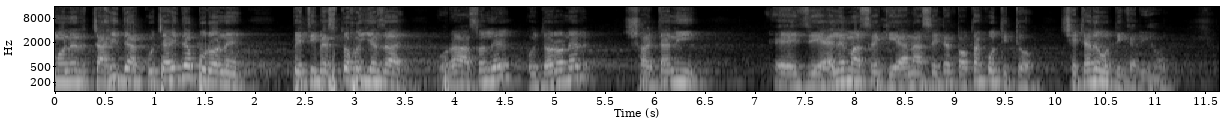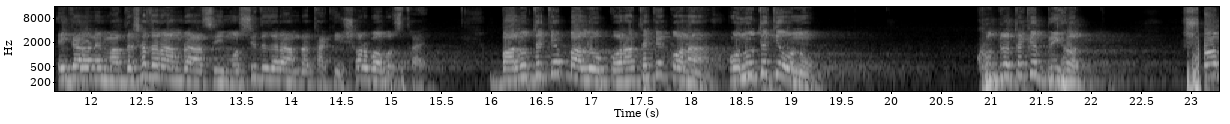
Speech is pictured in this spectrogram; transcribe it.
মনের চাহিদা, কুচাহিদা পূরণে ব্যতিব্যস্ত হইয়া যায়। ওরা আসলে ওই ধরনের শয়তানি যে এলেম আছে, জ্ঞান আছে, এটা তথাকথিত, সেটারও অধিকারী হয়। এই কারণে মাদ্রাসা যারা আমরা আছি, মসজিদে যারা আমরা থাকি সর্ব অবস্থায় বালু থেকে বালু, কণা থেকে কণা অণু থেকে অণু ক্ষুদ্র থেকে বৃহৎ, সব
